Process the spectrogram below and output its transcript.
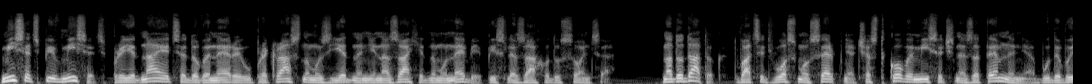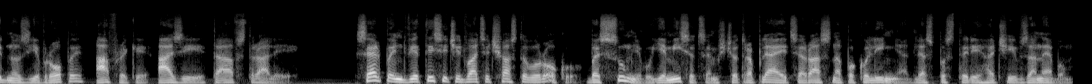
Місяць півмісяць приєднається до Венери у прекрасному з'єднанні на західному небі після заходу сонця. На додаток, 28 серпня, часткове місячне затемнення буде видно з Європи, Африки, Азії та Австралії. Серпень 2026 року, без сумніву, є місяцем, що трапляється раз на покоління для спостерігачів за небом.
